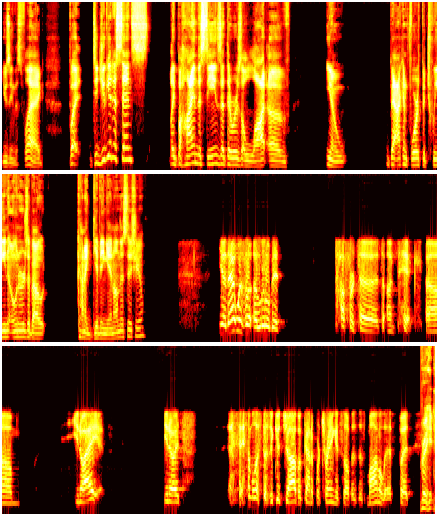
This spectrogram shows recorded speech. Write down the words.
using this flag. But did you get a sense like behind the scenes that there was a lot of you know back and forth between owners about kind of giving in on this issue? Yeah, that was a, a little bit tougher to to unpick. Um, you know, I you know, it's MLS does a good job of kind of portraying itself as this monolith, but right.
